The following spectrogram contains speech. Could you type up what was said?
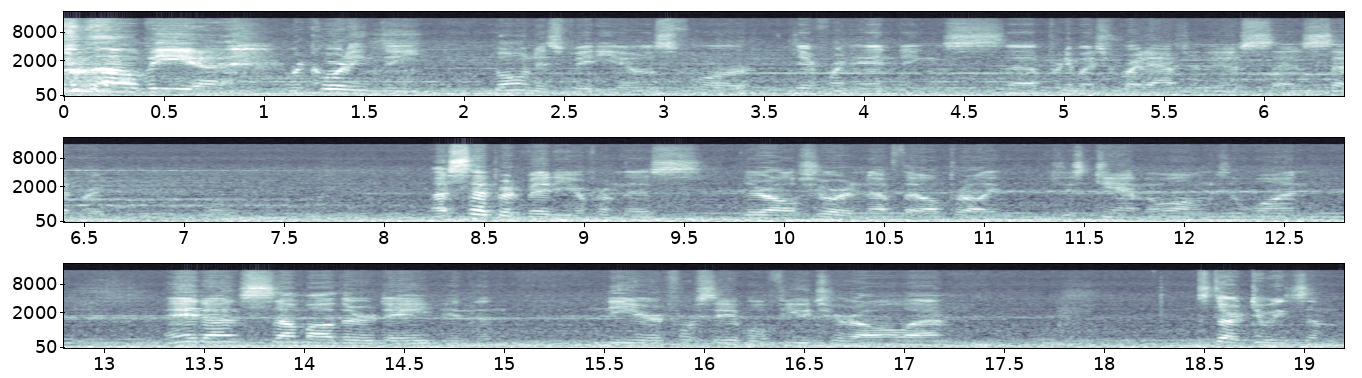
I'll be uh, recording the bonus videos for different endings uh, pretty much right after this as separate a separate video from this. They're all short enough that I'll probably just jam them all into one. And on some other date in the near foreseeable future, I'll uh, start doing some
